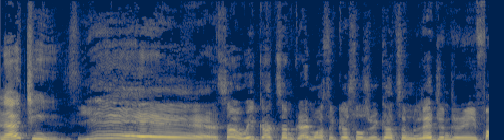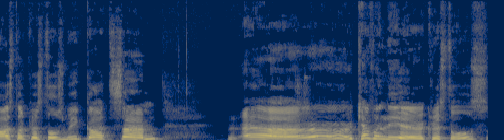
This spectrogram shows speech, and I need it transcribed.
No cheese. Yeah. So we got some Grandmaster crystals. We got some legendary five star crystals. We got some uh, Cavalier crystals.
